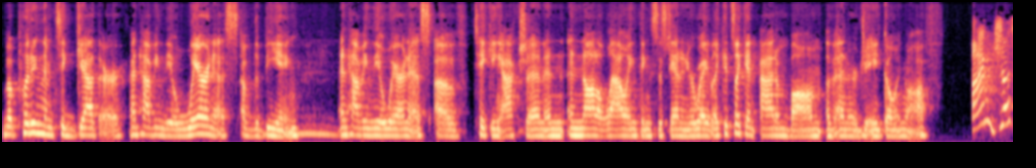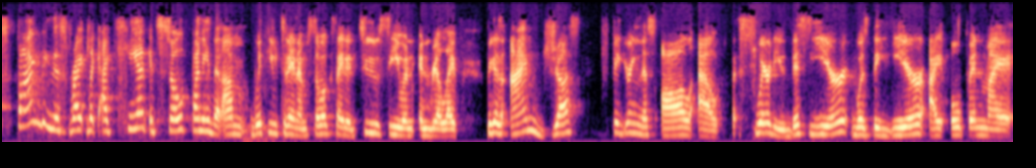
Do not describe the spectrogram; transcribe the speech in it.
But putting them together and having the awareness of the being mm. and having the awareness of taking action and, and not allowing things to stand in your way. Like it's like an atom bomb of energy going off. I'm just finding this right. Like I can't, it's so funny that I'm with you today and I'm so excited to see you in, in real life because I'm just figuring this all out. I swear to you, this year was the year I opened my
